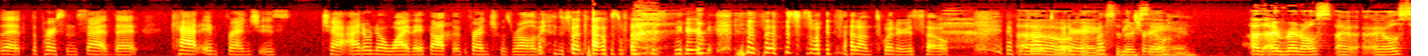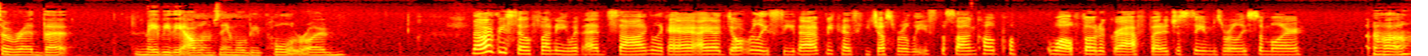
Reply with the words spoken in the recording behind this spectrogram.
that the person said that cat in French is chat. I don't know why they thought that French was relevant, but that was what was theory. that was just what it said on Twitter. So if it's on Twitter, it must so be true. saying. I, read also. I, I also read that maybe the album's name will be Polaroid. That would be so funny with Ed's song. Like I, I don't really see that because he just released a song called well Photograph, but it just seems really similar. Uh huh.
